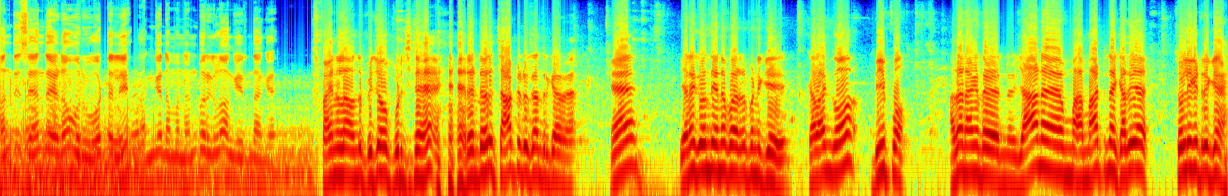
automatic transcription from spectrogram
வந்து சேர்ந்த இடம் ஒரு ஹோட்டலு. அங்கே நம்ம நண்பர்களும் அங்கே இருந்தாங்க. ஃபைனலாக வந்து பிஜாவை பிடிச்சிட்டேன். ரெண்டு பேரும் சாப்பிட்டுட்டு உட்காந்துருக்காங்க ஏன்? எனக்கு வந்து என்ன ஆர்டர் பண்ணிக்கு? கலங்கம் பீப்போம். அதான் நாங்கள் இந்த யானை மாட்டின கதையை சொல்லிக்கிட்டு இருக்கேன்.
